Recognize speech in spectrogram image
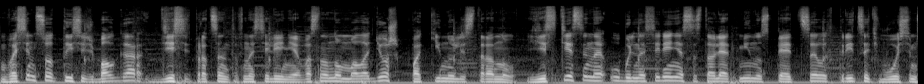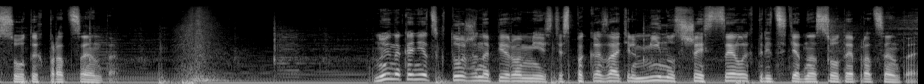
800 тысяч болгар, 10% населения, в основном молодежь, покинули страну. Естественная убыль населения составляет минус 5,38%. Ну и наконец, кто же на первом месте с показателем минус 6,31%?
